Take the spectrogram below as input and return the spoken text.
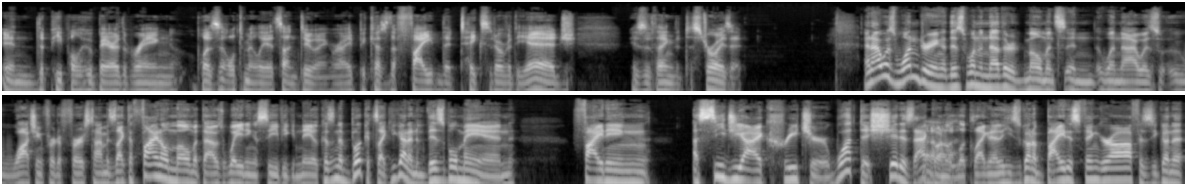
in the people who bear the ring was ultimately its undoing, right? Because the fight that takes it over the edge is the thing that destroys it. And I was wondering, this one another moments in when I was watching for the first time is like the final moment that I was waiting to see if he could nail. Because in the book, it's like you got an invisible man fighting a CGI creature. What the shit is that going to Uh. look like? And he's going to bite his finger off. Is he going to?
